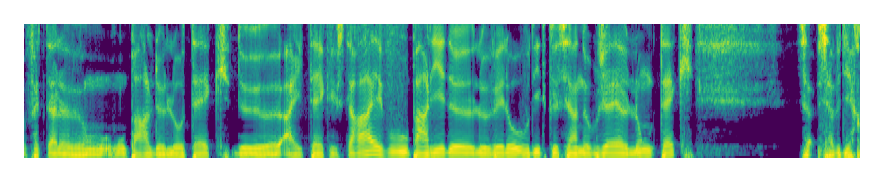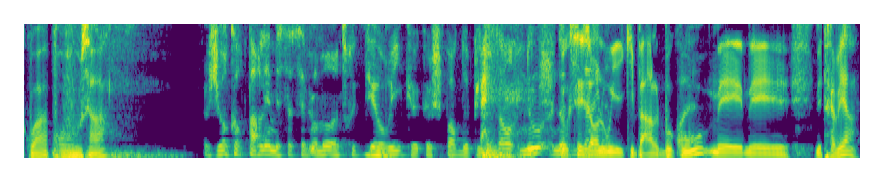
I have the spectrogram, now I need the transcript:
en fait, là, le- on, on parle de low tech, de high tech, etc. Et vous, vous parliez de le vélo. Vous dites que c'est un objet long tech. Ça, ça veut dire quoi pour vous ça? J'ai encore parlé, mais ça c'est vraiment un truc théorique que je porte depuis longtemps. Nous, Donc c'est Jean-Louis qui parle beaucoup, mais mais mais très bien.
